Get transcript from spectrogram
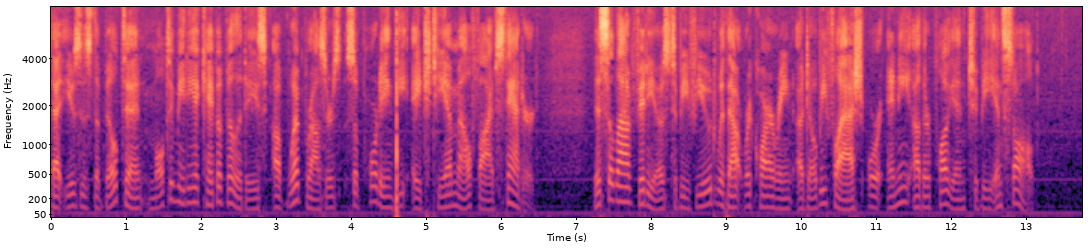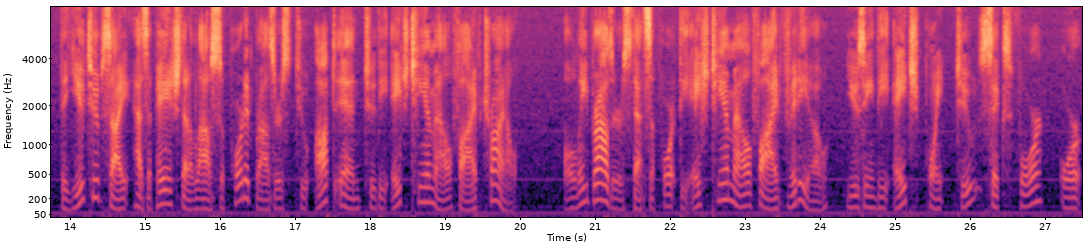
that uses the built-in multimedia capabilities of web browsers supporting the HTML5 standard. This allowed videos to be viewed without requiring Adobe Flash or any other plugin to be installed. The YouTube site has a page that allows supported browsers to opt in to the HTML5 trial. Only browsers that support the HTML5 video using the H.264 or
